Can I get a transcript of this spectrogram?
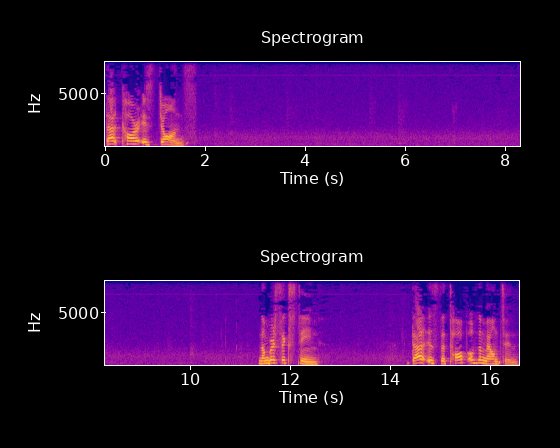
That car is John's. Number 16. That is the top of the mountain.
